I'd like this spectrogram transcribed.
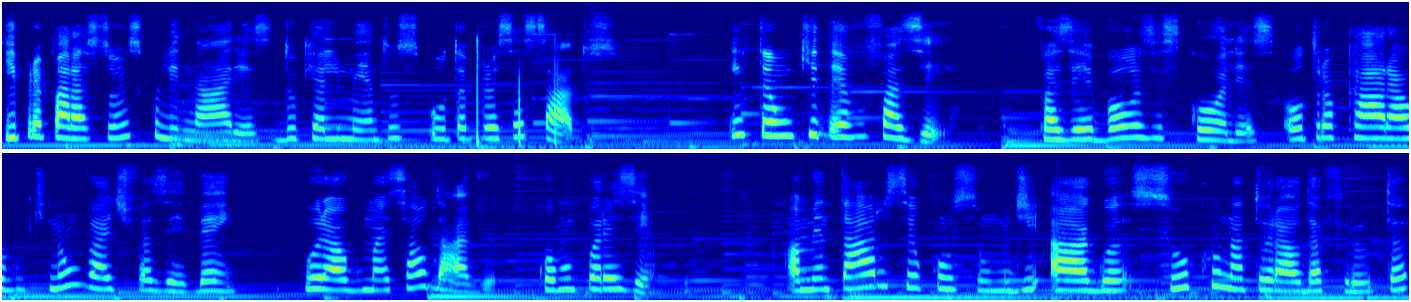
e preparações culinárias do que alimentos ultraprocessados. Então, o que devo fazer? Fazer boas escolhas ou trocar algo que não vai te fazer bem por algo mais saudável, como por exemplo, aumentar o seu consumo de água, suco natural da fruta,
